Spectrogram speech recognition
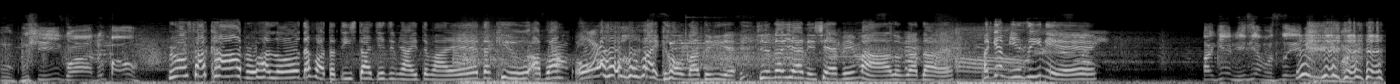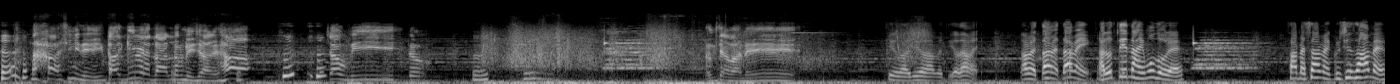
ဟိုဂူရှိကွာလုတ်ပါဦး bro saka bro hello that for 30 star ကျေးဇူးအများကြီးတင်ပါတယ် thank you အဘော oh my god ဘာတူရဲ့ရှင်တော့ရနေ share ပေးပါလို့ပြောတာပဲအကမြင်စည်းနေတယ် အကေမြည်စီမသေးဘူးနာရှိနေတာကိပဲဒါလုံနေကြတယ်ဟာ ကြောက်ပြီတို့လောက်ကြပါနဲ့ကြည့်လာကြည့်လာမယ်ကြည့်လာမယ်တာမယ်တာမယ်တာမယ်ငါတို့တင်းနိုင်မို့လို့လေစားမယ်စားမယ်ကုချင်းစားမယ်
